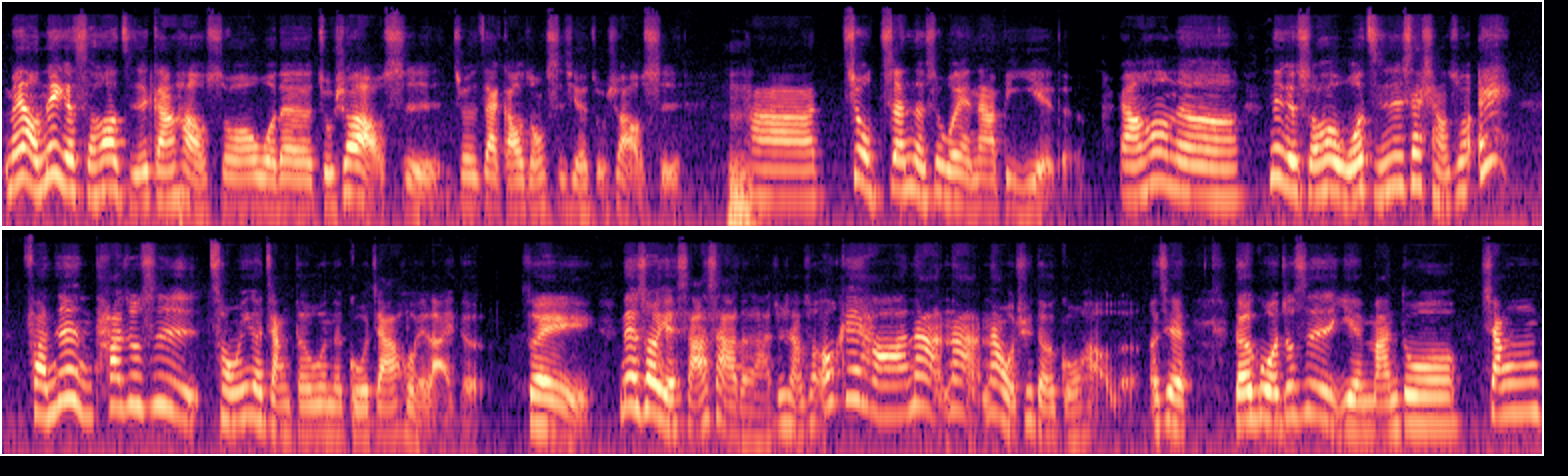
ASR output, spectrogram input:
没有那个时候，只是刚好说我的主修老师就是在高中时期的主修老师，嗯，他就真的是维也纳毕业的。然后呢，那个时候我只是在想说，哎，反正他就是从一个讲德文的国家回来的，所以那时候也傻傻的啦，就想说，OK，好啊，那那那我去德国好了。而且德国就是也蛮多，相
